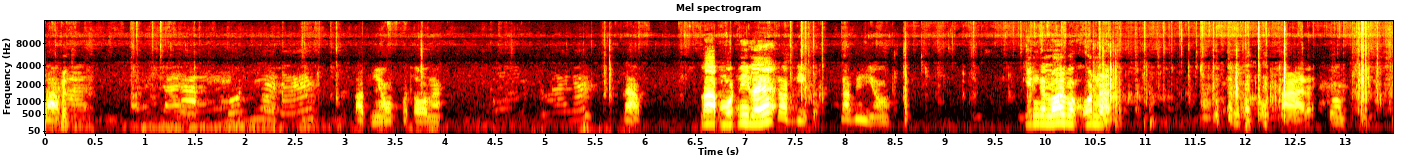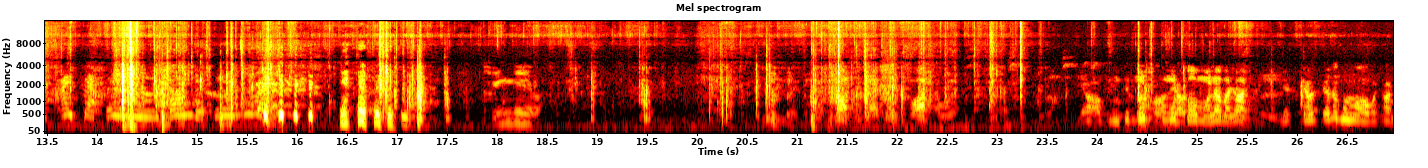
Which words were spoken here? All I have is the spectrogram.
ลาบลาบเหนียวกระตองอะลาบหมดนี่แหละลาบดิบ ลาบเหนียวกินกันร้อยกว่าคนอะตาแล้วเก่งเงี้ยวะเดี๋ยวเอาเป็นมุดมุดโตหมดแล้วปลาช่อนเดี๋ยวเดี๋ยวต้องงมออกปลาช่อน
